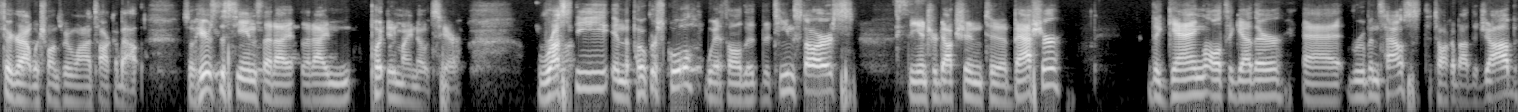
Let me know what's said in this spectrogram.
figure out which ones we want to talk about. So here's the scenes that I that I put in my notes here. Rusty in the poker school with all the, the teen stars, the introduction to Basher, the gang all together at Ruben's house to talk about the job.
